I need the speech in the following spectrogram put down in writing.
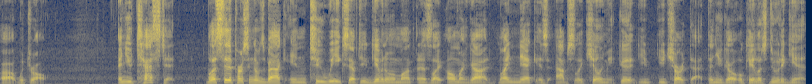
uh, withdrawal. And you test it. Let's say the person comes back in two weeks after you've given them a month and it's like, oh my God, my neck is absolutely killing me. Good. You, you chart that. Then you go, okay, let's do it again.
